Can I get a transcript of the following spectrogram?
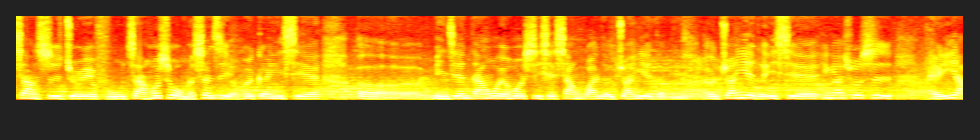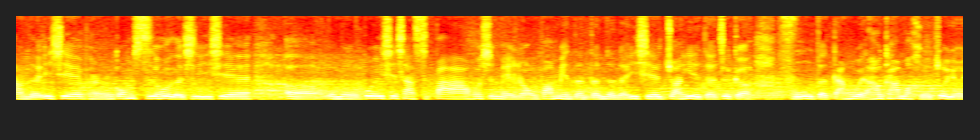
像是就业服务站，或是我们甚至也会跟一些。”呃，民间单位或是一些相关的专业的，呃，专业的一些，应该说是培养的一些可能公司或者是一些，呃，我们有过一些像 SPA 啊，或是美容方面的等等的一些专业的这个服务的单位，然后跟他们合作，有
